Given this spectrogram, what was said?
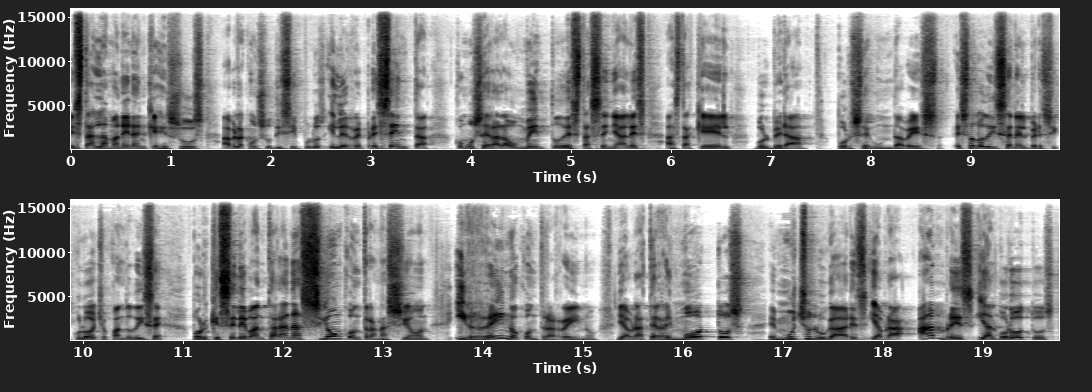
Esta es la manera en que Jesús habla con sus discípulos y le representa cómo será el aumento de estas señales hasta que Él volverá por segunda vez. Eso lo dice en el versículo 8 cuando dice, porque se levantará nación contra nación y reino contra reino, y habrá terremotos en muchos lugares y habrá hambres y alborotos,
